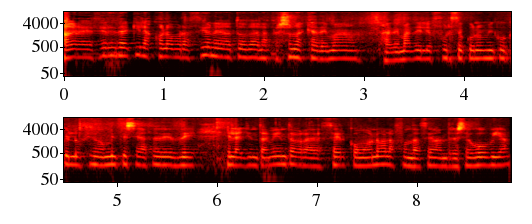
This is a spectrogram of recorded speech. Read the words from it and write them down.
Agradecer desde aquí las colaboraciones a todas las personas que además, además del esfuerzo económico que lógicamente se hace desde el Ayuntamiento, agradecer, como no, a la Fundación Andrés Segovia,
